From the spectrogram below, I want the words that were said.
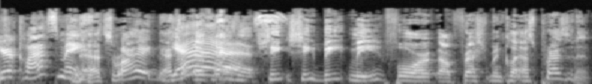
Your classmate. That's right. That's yes. Right. She she beat me for a freshman class president.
